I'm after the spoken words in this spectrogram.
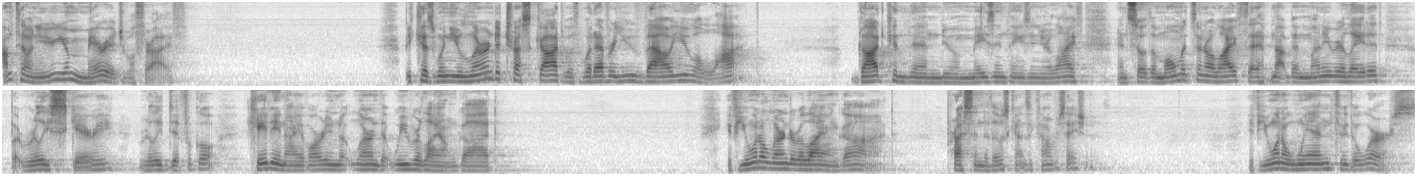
I'm telling you, your marriage will thrive. Because when you learn to trust God with whatever you value a lot, God can then do amazing things in your life. And so the moments in our life that have not been money related, but really scary, really difficult, Katie and I have already learned that we rely on God. If you want to learn to rely on God, press into those kinds of conversations. If you want to win through the worst,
